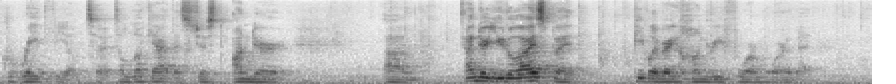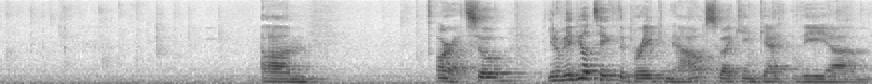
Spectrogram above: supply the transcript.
great field to, to look at that's just under um, underutilized, but people are very hungry for more of it. Um, all right, so you know maybe I'll take the break now so I can get the um,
